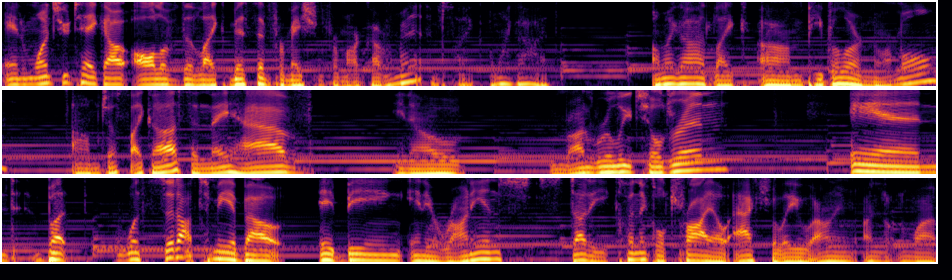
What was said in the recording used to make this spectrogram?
And once you take out all of the like misinformation from our government it's like oh my god. Oh my god like um people are normal um just like us and they have you know unruly children. And but what stood out to me about it being an Iranian study clinical trial actually I don't even, I don't know why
